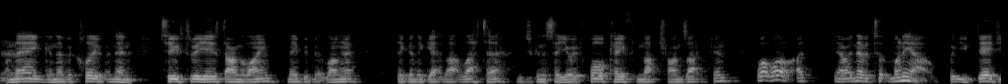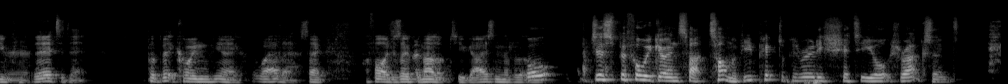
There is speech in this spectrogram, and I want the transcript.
and they ain't gonna have a clue. And then two, three years down the line, maybe a bit longer, they're gonna get that letter, which is gonna say you owe 4k from that transaction. What? What? I, you know, I never took money out, but you did. You Yeah. converted it. But Bitcoin, you know, whatever. So I thought I'd just open that up to you guys and have a little. Well, just before we go into that, Tom, have you picked up a really shitty Yorkshire accent?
